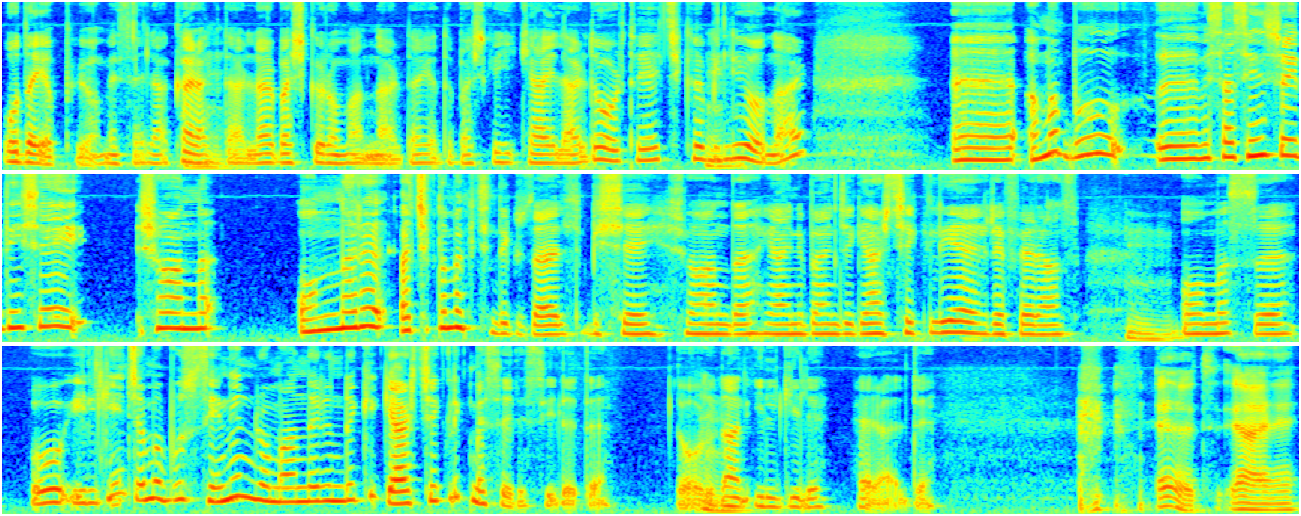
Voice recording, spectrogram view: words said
o da yapıyor mesela karakterler hmm. başka romanlarda ya da başka hikayelerde ortaya çıkabiliyorlar. Hmm. E, ama bu e, mesela senin söylediğin şey şu an onları açıklamak için de güzel bir şey şu anda. Yani bence gerçekliğe referans hı olması o ilginç ama bu senin romanlarındaki gerçeklik meselesiyle de doğrudan hı ilgili herhalde. evet yani,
